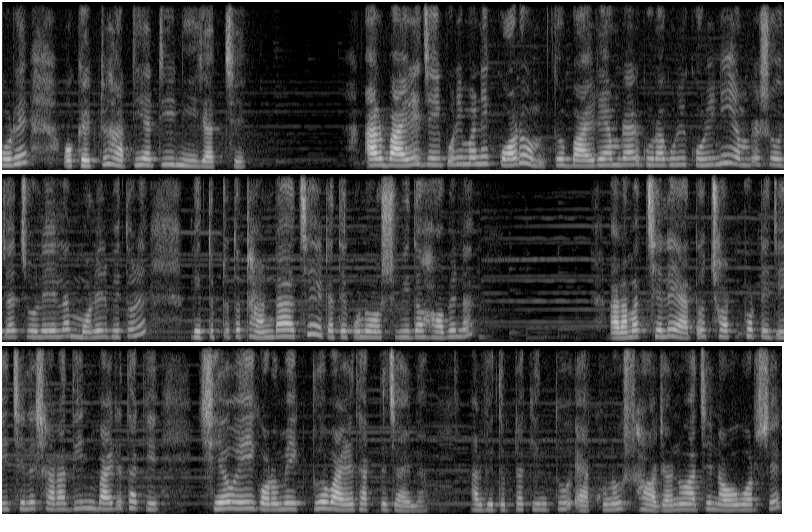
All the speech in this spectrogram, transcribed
করে ওকে একটু হাঁটিয়ে হাঁটিয়ে নিয়ে যাচ্ছে। আর বাইরে যেই পরিমাণে গরম, তো বাইরে আমরা আর ঘোরাঘুরি করিনি, আমরা সোজা চলে এলাম মলের ভেতরে। ভেতরটা তো ঠান্ডা আছে, এটাতে কোনো অসুবিধা হবে না। আর আমার ছেলে এত ছটফটে, যেই ছেলে সারা দিন বাইরে থাকে, সেও এই গরমে একটুও বাইরে থাকতে চায় না। আর ভেতরটা কিন্তু এখনও সাজানো আছে নববর্ষের,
